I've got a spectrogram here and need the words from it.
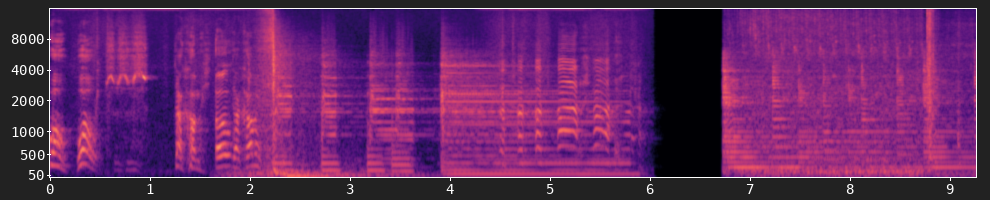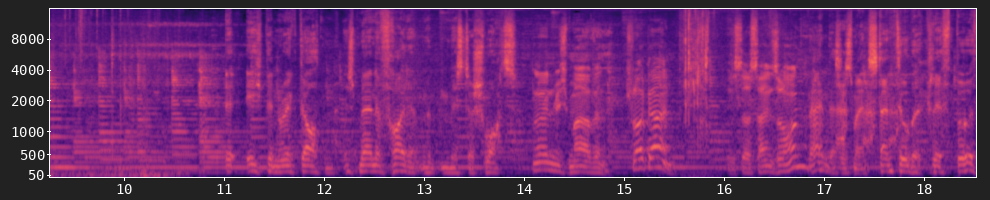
Wow, wow, da komm ich, da komm ich. Äh, Ich bin Rick Dalton. Ist mir eine Freude, M Mr. Schwartz. Nenn mich Marvin. Schlag ein. Ist das dein Sohn? Nein, das ist mein Stunt-Double, Cliff Booth.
